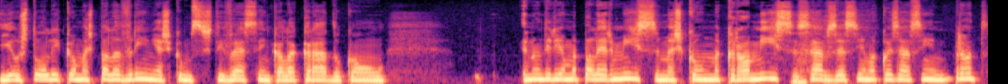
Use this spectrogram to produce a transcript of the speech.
e eu estou ali com umas palavrinhas como se estivesse encalacrado com. Eu não diria uma palermice, mas com uma cromice, sabes? É assim, uma coisa assim, pronto,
